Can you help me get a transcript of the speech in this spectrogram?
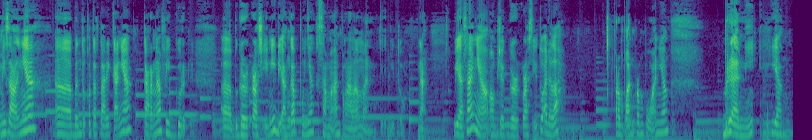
misalnya uh, bentuk ketertarikannya karena figur uh, girl crush ini dianggap punya kesamaan pengalaman kayak gitu. Nah biasanya objek girl crush itu adalah perempuan-perempuan yang berani yang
